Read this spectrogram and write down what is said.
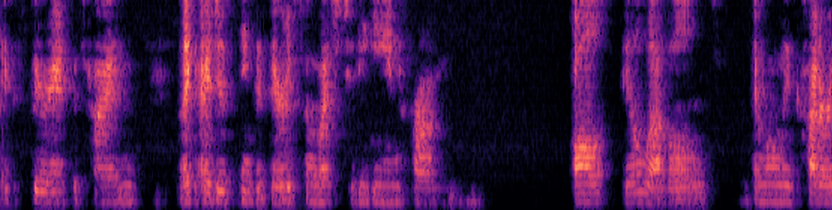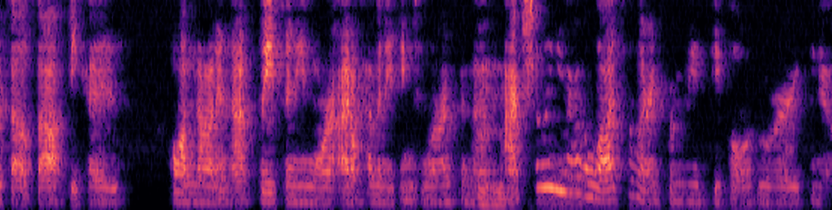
experience at times. Like, I just think that there is so much to be gained from all skill levels. And when we cut ourselves off because, oh, I'm not in that place anymore, I don't have anything to learn from them. Mm-hmm. Actually, you have a lot to learn from these people who are, you know,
